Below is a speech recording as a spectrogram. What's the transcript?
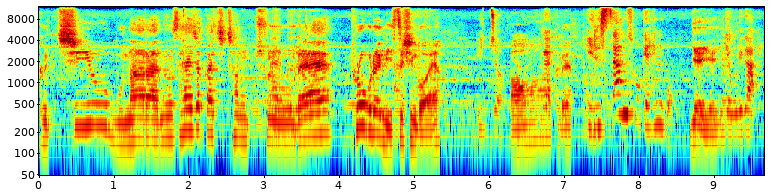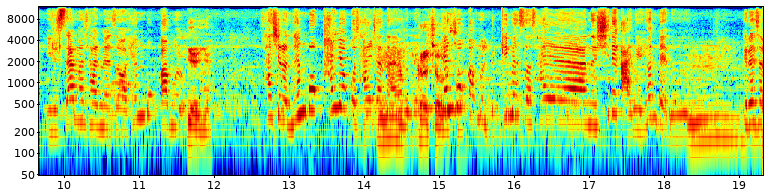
그 치유 문화라는 사회적 가치 창출의 프로그램이 있으신 거예요? 있죠. 아 그러니까 그래 일상 속의 행복. 예 예예 이게 우리가 일상을 살면서 행복감을 예 예 사실은 행복하려고 살잖아요. 음, 근데 그렇죠, 그렇죠. 행복감을 느끼면서 사는 시대가 아니에요, 현대는. 음, 그래서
